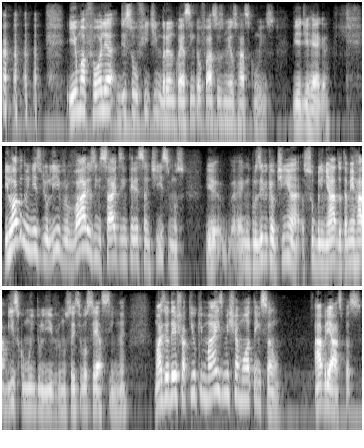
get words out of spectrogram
e uma folha de sulfite em branco. É assim que eu faço os meus rascunhos, via de regra. E logo no início do livro, vários insights interessantíssimos é, inclusive que eu tinha sublinhado, também rabisco muito o livro, não sei se você é assim, né? Mas eu deixo aqui o que mais me chamou a atenção. Abre aspas.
